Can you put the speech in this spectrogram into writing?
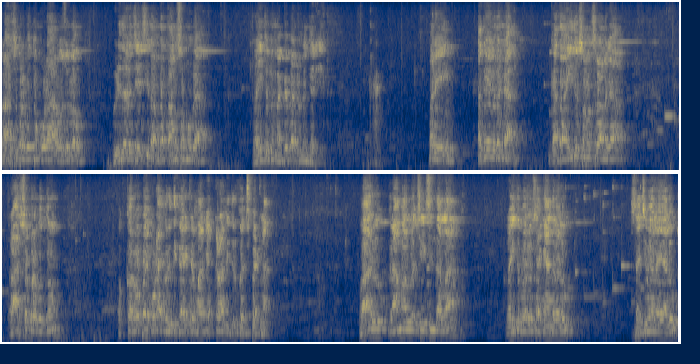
రాష్ట్ర ప్రభుత్వం కూడా ఆ రోజుల్లో విడుదల చేసి ఇదంతా తన సొమ్ముగా రైతులను మభ్యపెట్టడం జరిగింది. మరి అదేవిధంగా గత ఐదు సంవత్సరాలుగా రాష్ట్ర ప్రభుత్వం ఒక్క రూపాయి కూడా అభివృద్ధి కార్యక్రమానికి ఎక్కడా నిధులు ఖర్చు పెట్టలే. వారు గ్రామాల్లో చేసిందల్లా రైతు భరోసా కేంద్రాలు సచివాలయాలు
